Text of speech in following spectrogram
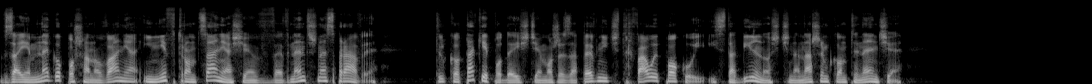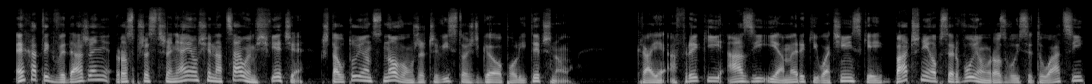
wzajemnego poszanowania i niewtrącania się w wewnętrzne sprawy – tylko takie podejście może zapewnić trwały pokój i stabilność na naszym kontynencie. Echa tych wydarzeń rozprzestrzeniają się na całym świecie, kształtując nową rzeczywistość geopolityczną. Kraje Afryki, Azji i Ameryki Łacińskiej bacznie obserwują rozwój sytuacji,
